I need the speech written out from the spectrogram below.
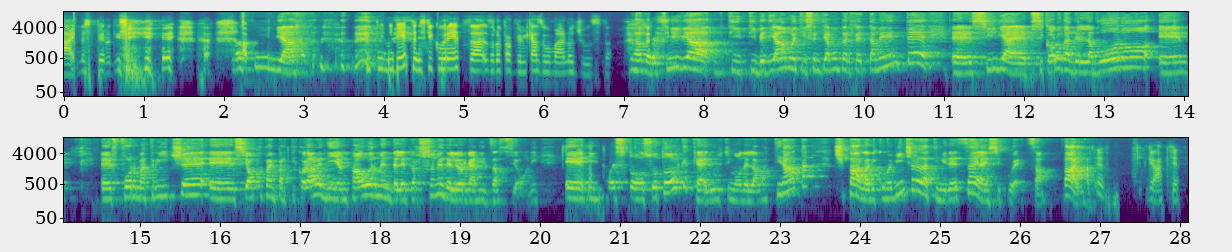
online, spero di sì. Ciao Silvia. Timidezza e sicurezza sono proprio il caso umano giusto. Vabbè, Silvia, ti, ti vediamo e ti sentiamo perfettamente. Eh, Silvia è psicologa del lavoro e formatrice e si occupa in particolare di empowerment delle persone e delle organizzazioni. E in questo suo talk, che è l'ultimo della mattinata, ci parla di come vincere la timidezza e la insicurezza. Vai! Eh, grazie.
